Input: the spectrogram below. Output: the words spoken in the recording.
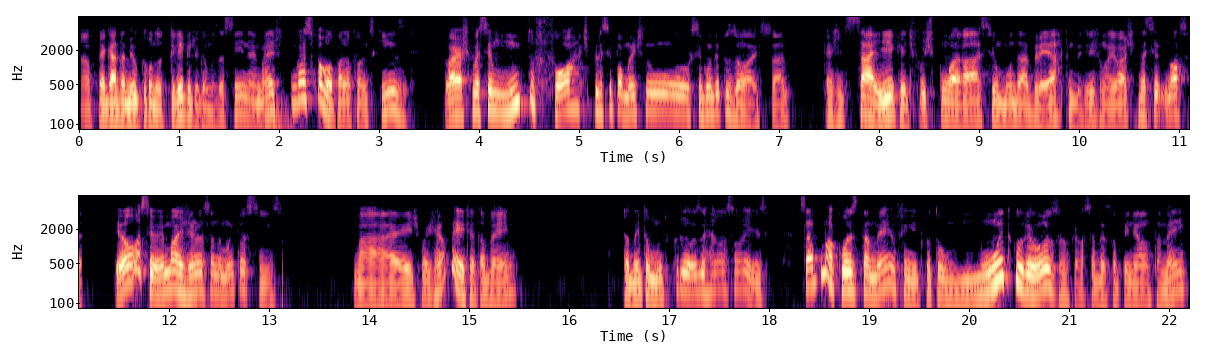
uma pegada meio Chrono digamos assim, né? Mas, igual você falou, Final Fantasy XV, eu acho que vai ser muito forte, principalmente no segundo episódio, sabe? Que a gente sair, que a gente for explorar assim, o mundo aberto mesmo, eu acho que vai ser. Nossa, eu, assim, eu imagino sendo muito assim. Mas, mas realmente, eu também. Também tô muito curioso em relação a isso. Sabe uma coisa também, Felipe, que eu tô muito curioso, quero saber a sua opinião também.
